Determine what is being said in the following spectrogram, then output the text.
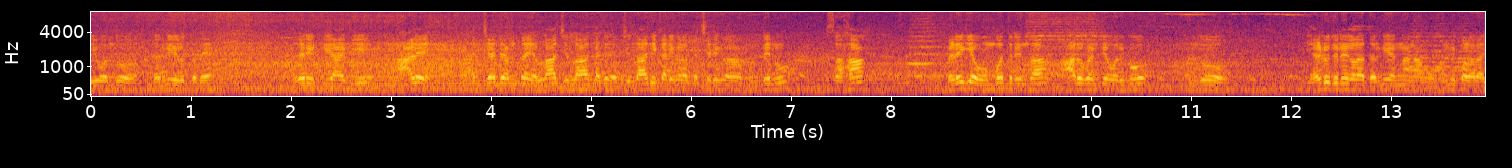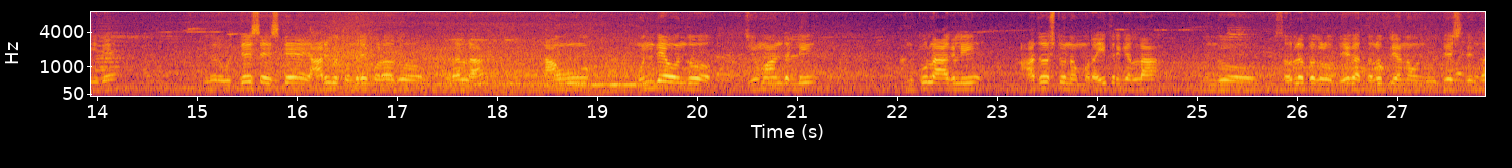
ಈ ಒಂದು ಧರಣಿ ಇರುತ್ತದೆ. ಅದೇ ರೀತಿಯಾಗಿ ನಾಳೆ ರಾಜ್ಯಾದ್ಯಂತ ಎಲ್ಲ ಜಿಲ್ಲಾ ಜಿಲ್ಲಾಧಿಕಾರಿಗಳ ಕಚೇರಿಗಳ ಮುಂದೆನೂ ಸಹ ಬೆಳಗ್ಗೆ ಒಂಬತ್ತರಿಂದ ಆರು ಗಂಟೆವರೆಗೂ ಒಂದು ಎರಡು ದಿನಗಳ ಧರಣಿಯನ್ನು ನಾವು ಹಮ್ಮಿಕೊಳ್ಳಲಾಗಿದೆ. ಇದರ ಉದ್ದೇಶ ಇಷ್ಟೇ, ಯಾರಿಗೂ ತೊಂದರೆ ಕೊಡೋದು ಇರಲ್ಲ. ನಾವು ಮುಂದೆ ಒಂದು ಜೀವಮಾನದಲ್ಲಿ ಅನುಕೂಲ ಆಗಲಿ, ಆದಷ್ಟು ನಮ್ಮ ರೈತರಿಗೆಲ್ಲ ಒಂದು ಸೌಲಭ್ಯಗಳು ಬೇಗ ತಲುಪಲಿ ಅನ್ನೋ ಒಂದು ಉದ್ದೇಶದಿಂದ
